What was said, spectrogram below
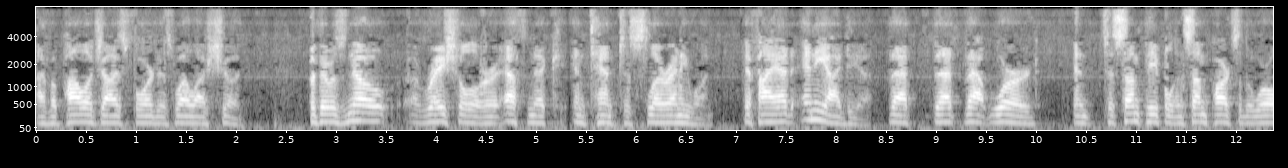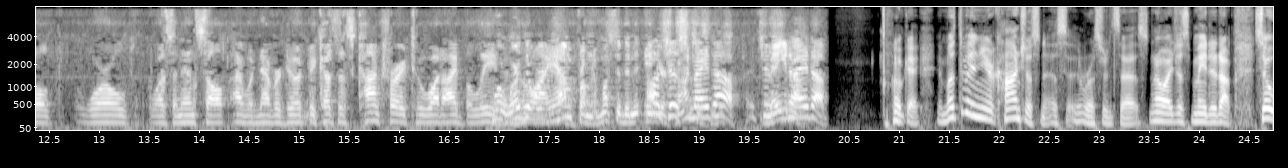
I've apologized for it as well I should. But there was no uh, racial or ethnic intent to slur anyone. If I had any idea that that, that word and to some people in some parts of the world world was an insult, I would never do it because it's contrary to what I believe Well, where who did the I am. come from? It must have been in oh, your just made up. It just Made made, up. up. Okay, it must have been your consciousness. Russert says, "No, I just made it up." So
